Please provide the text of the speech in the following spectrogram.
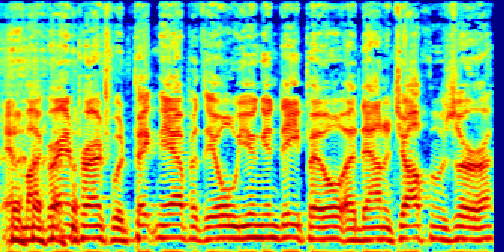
and my grandparents would pick me up at the old Union Depot uh, down in Joplin, Missouri.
